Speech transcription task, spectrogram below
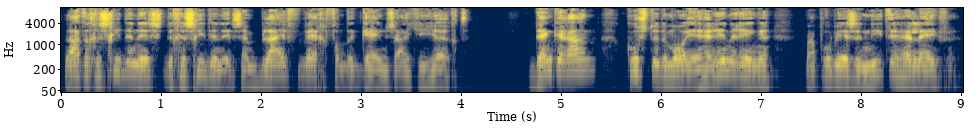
Laat de geschiedenis de geschiedenis en blijf weg van de games uit je jeugd. Denk eraan, koester de mooie herinneringen, maar probeer ze niet te herleven.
